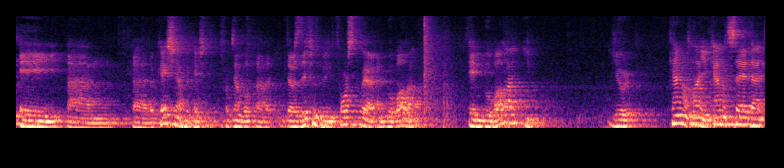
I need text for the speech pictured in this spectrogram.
a, um, location application. For example, uh, there's a difference between Foursquare and Gowalla. In Gowalla, you cannot lie. You cannot say that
